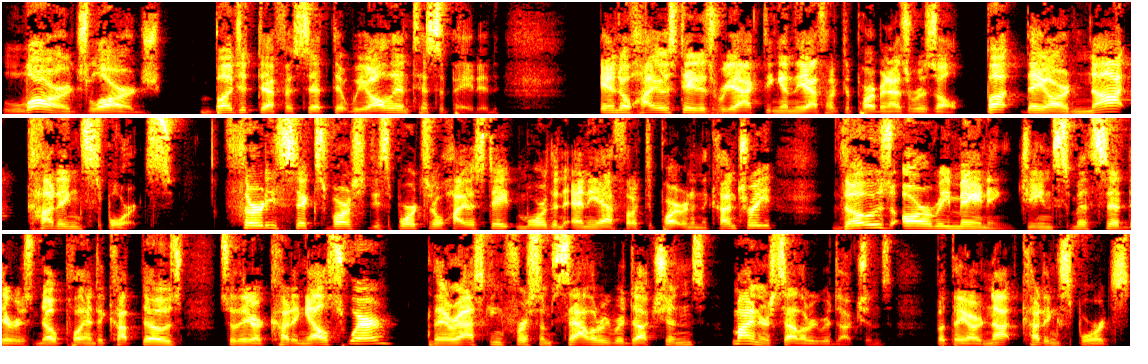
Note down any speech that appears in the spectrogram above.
large, large budget deficit that we all anticipated. And Ohio State is reacting in the athletic department as a result. But they are not cutting sports. 36 varsity sports at Ohio State, more than any athletic department in the country. Those are remaining. Gene Smith said there is no plan to cut those, so they are cutting elsewhere. They are asking for some salary reductions, minor salary reductions, but they are not cutting sports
